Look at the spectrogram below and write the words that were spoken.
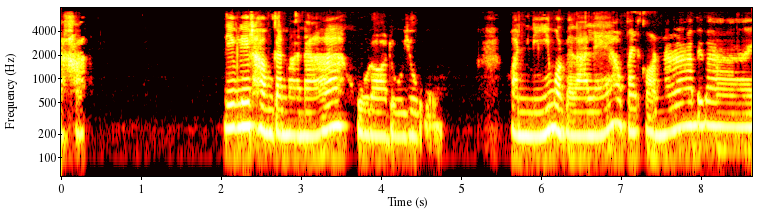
นะคะ รีบๆทำกันมานะ ครูรอดูอยู่ วันนี้หมดเวลาแล้วไปก่อนนะ บ๊ายบาย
